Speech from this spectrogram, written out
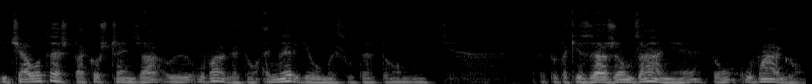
I ciało też tak oszczędza y, uwagę, tą energię umysłu, te, tą, to takie zarządzanie tą uwagą.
